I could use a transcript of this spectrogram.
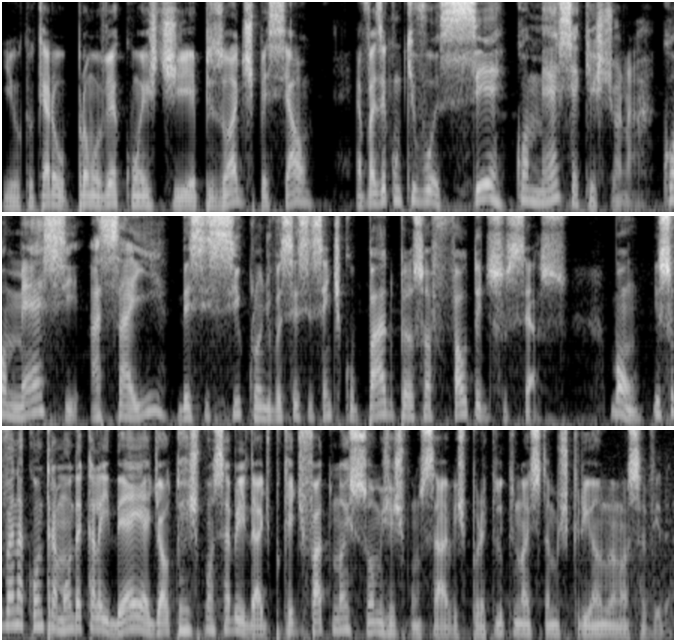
E o que eu quero promover com este episódio especial é fazer com que você comece a questionar, comece a sair desse ciclo onde você se sente culpado pela sua falta de sucesso. Bom, isso vai na contramão daquela ideia de autorresponsabilidade, porque de fato nós somos responsáveis por aquilo que nós estamos criando na nossa vida.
